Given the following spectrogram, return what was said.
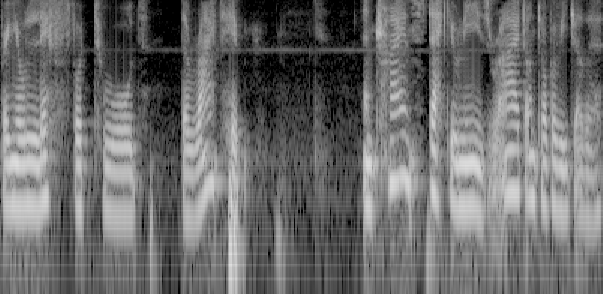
bring your left foot towards the right hip, and try and stack your knees right on top of each other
